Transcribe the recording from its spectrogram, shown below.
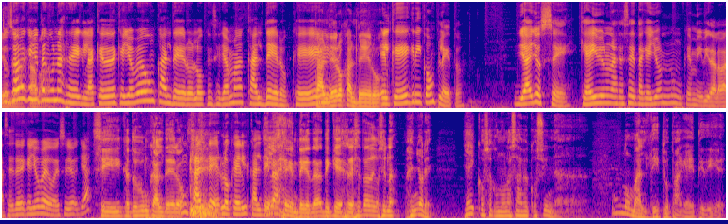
Tú sabes que la yo tengo cámara. una regla que desde que yo veo un caldero, lo que se llama caldero, que es Caldero, caldero. el que es gris completo, ya yo sé que ahí viene una receta que yo nunca en mi vida la voy a hacer. Desde que yo veo eso, yo ya. Sí, que tuve un caldero. Un caldero, lo que es el Y caldero. la gente que, de que receta de cocina. Señores, ya hay cosas que uno la sabe cocinar. Uno maldito espagueti, dije.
